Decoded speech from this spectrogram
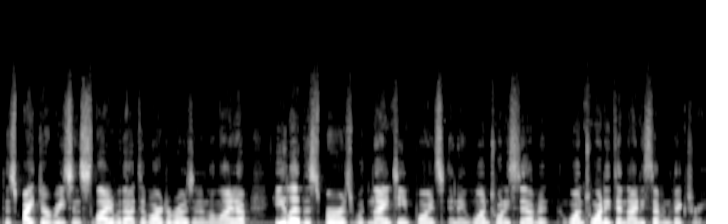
despite their recent slide without DeMar DeRozan in the lineup. He led the Spurs with 19 points in a 127, 120 to 97 victory.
